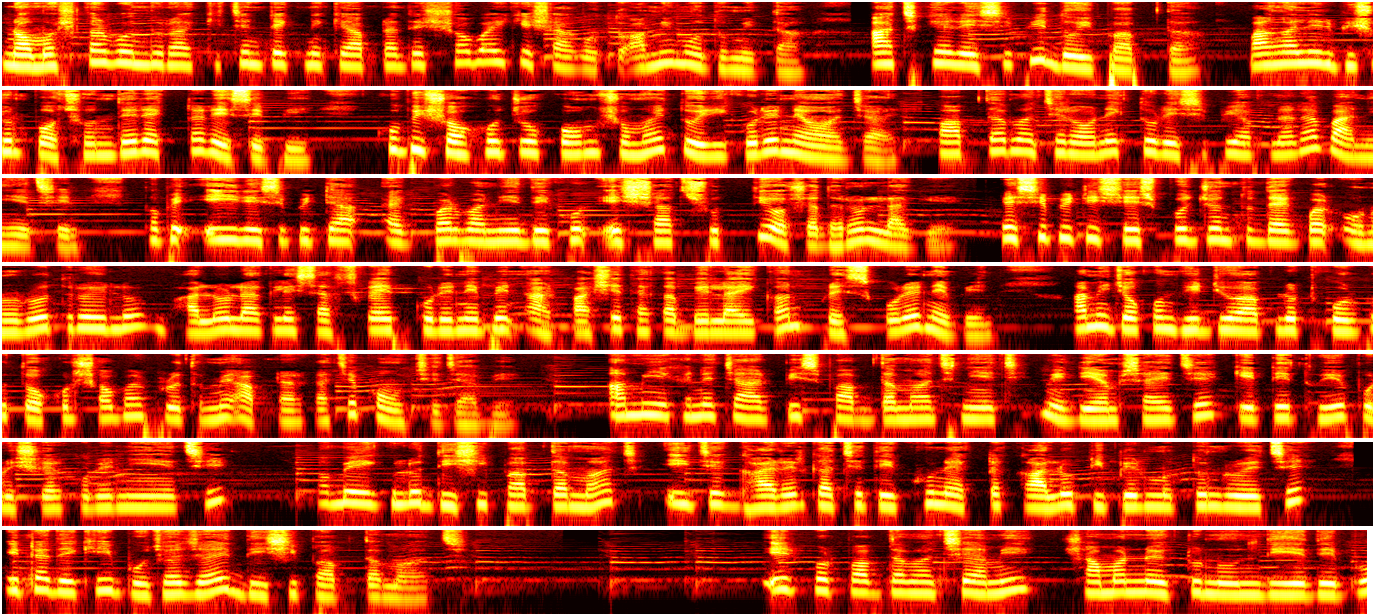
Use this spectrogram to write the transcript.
নমস্কার বন্ধুরা কিচেন টেকনিকে আপনাদের সবাইকে স্বাগত। আমি মধুমিতা। আজকের রেসিপি দই পাবদা বাঙালির ভীষণ পছন্দের একটা রেসিপি খুবই সহজ ও কম সময় তৈরি করে নেওয়া যায়। পাবদা মাছের অনেক তো রেসিপি আপনারা বানিয়েছেন। তবে এই রেসিপিটা একবার বানিয়ে দেখুন, এর স্বাদ সত্যি অসাধারণ লাগে। রেসিপিটি শেষ পর্যন্ত দেখবার অনুরোধ রইল। ভালো লাগলে সাবস্ক্রাইব করে নেবেন আর পাশে থাকা বেল আইকন প্রেস করে নেবেন। আমি যখন ভিডিও আপলোড করব, তখন সবার প্রথমে আপনার কাছে পৌঁছে যাবে। আমি এখানে চার পিস পাবদা মাছ নিয়েছি মিডিয়াম সাইজে কেটে ধুয়ে পরিষ্কার করে নিয়েছি। তবে এগুলো দিশি পাবদা মাছ। এই যে ঘাড়ের কাছে দেখুন, একটা কালো টিপের মতন রয়েছে। এটা দেখেই বোঝা যায় দেশি পাবদা মাছ। এরপর পাবদা মাছে আমি সামান্য একটু নুন দিয়ে দেব।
